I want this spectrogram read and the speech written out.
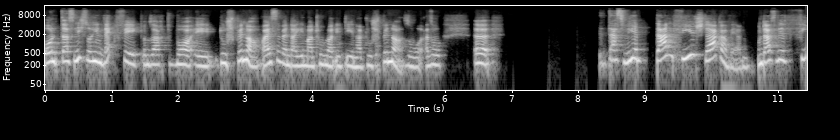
und das nicht so hinwegfegt und sagt, boah, ey, du Spinner, weißt du, wenn da jemand 100 Ideen hat, du Spinner, so. Also, äh, dass wir dann viel stärker werden und dass wir viel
